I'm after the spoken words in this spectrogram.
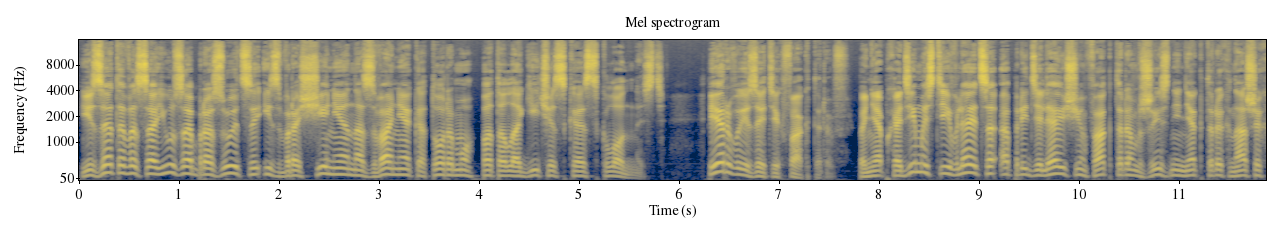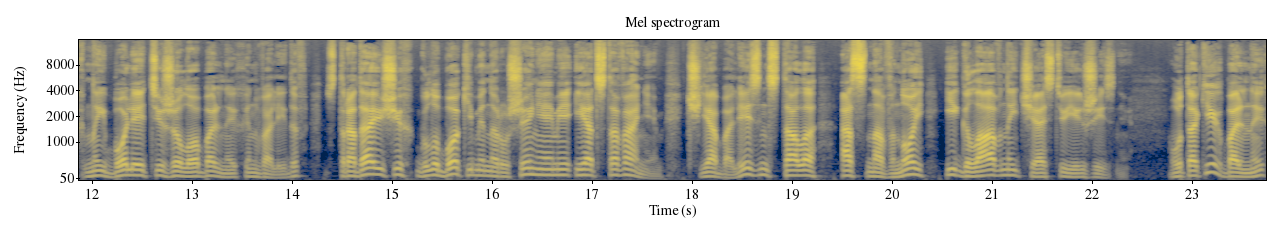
Из этого союза образуется извращение, название которому патологическая склонность. Первый из этих факторов по необходимости является определяющим фактором в жизни некоторых наших наиболее тяжело больных инвалидов, страдающих глубокими нарушениями и отставанием, чья болезнь стала основной и главной частью их жизни. У таких больных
